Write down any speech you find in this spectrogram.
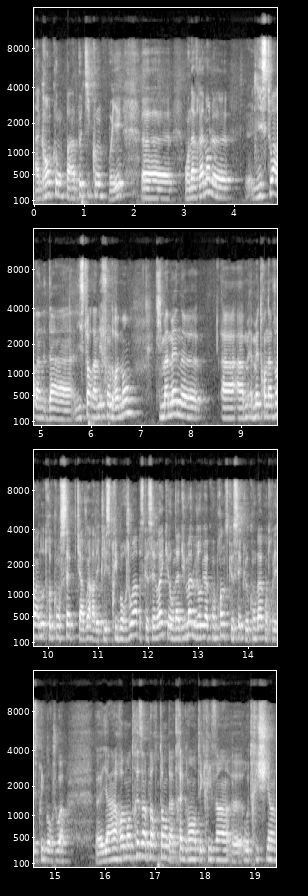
un grand con, pas un petit con, vous voyez. Euh, on a vraiment l'histoire d'un effondrement qui m'amène euh, à, mettre en avant un autre concept qui a à voir avec l'esprit bourgeois, parce que c'est vrai qu'on a du mal aujourd'hui à comprendre ce que c'est que le combat contre l'esprit bourgeois. Euh, il y a un roman très important d'un très grand écrivain autrichien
